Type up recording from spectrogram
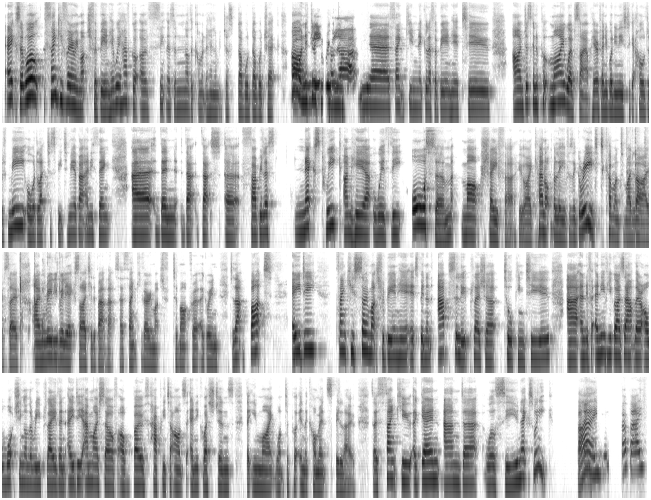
Excellent. Well, thank you very much for being here. We have got, I think there's another comment here. Let me just double, double check. Oh, oh Nicola. Nicola. Yeah, thank you, Nicola, for being here too. I'm just going to put my website up here. If anybody needs to get hold of me or would like to speak to me about anything, uh, then that that's uh, fabulous. Next week, I'm here with the awesome Mark Schaefer, who I cannot believe has agreed to come onto my live. So I'm really, really excited about that. So thank you very much to Mark for agreeing to that. But Adi, thank you so much for being here. It's been an absolute pleasure talking to you. Uh, and if any of you guys out there are watching on the replay, then Adi and myself are both happy to answer any questions that you might want to put in the comments below. So thank you again, and uh, we'll see you next week. Bye. Bye bye.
